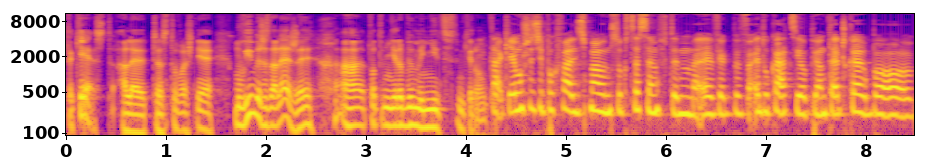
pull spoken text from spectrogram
tak jest. Ale często właśnie mówimy, że zależy, a potem nie robimy nic w tym kierunku. Tak, ja muszę cię pochwalić małym sukcesem w tym, jakby w edukacji o piąteczkach, bo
